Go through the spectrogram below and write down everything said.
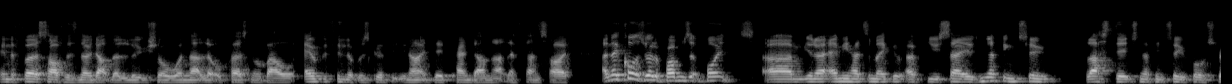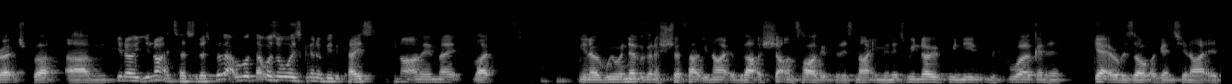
in the first half, there's no doubt that Luke Shaw won that little personal battle. Everything that was good that United did came down that left hand side. And they caused real problems at points. Um, you know, Emi had to make a, a few saves, nothing too last ditch, nothing too full stretch. But um, you know, United tested us, but that that was always going to be the case. You know what I mean, mate? Like, you know, we were never going to shut out United without a shot on target for this 90 minutes. We know if we need, if we were going to get a result against United,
